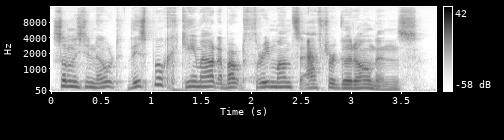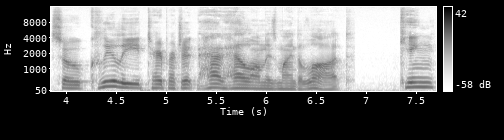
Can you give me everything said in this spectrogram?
Something to note: this book came out about three months after Good Omens, so clearly Terry Pratchett had hell on his mind a lot. King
